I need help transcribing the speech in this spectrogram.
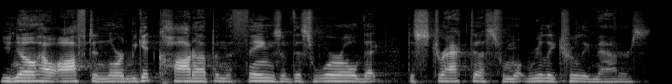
You know how often, Lord, we get caught up in the things of this world that distract us from what really, truly matters.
